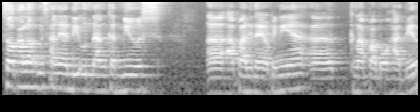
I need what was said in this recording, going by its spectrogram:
So kalau misalnya diundang ke news eh, apa ditanya opininya, eh, kenapa mau hadir?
